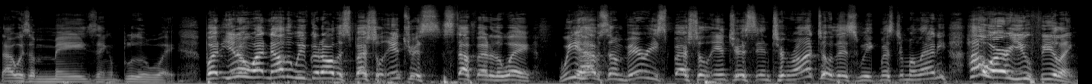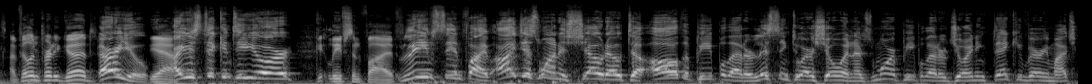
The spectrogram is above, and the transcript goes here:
That was amazing and blew away. But you know what? Now that we've got all the special interest stuff out of the way, we have some very special interests in Toronto this week, Mr. Milani. How are you feeling? I'm feeling pretty good. Are you? Yeah. Are you sticking to your Get Leafs in five. Leafs in five. I just want to shout out to all the people that are listening to our show, and there's more people that are joining. Thank you very much.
